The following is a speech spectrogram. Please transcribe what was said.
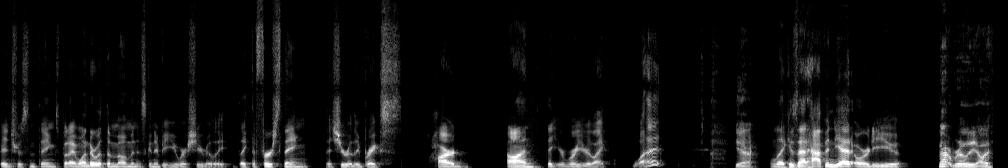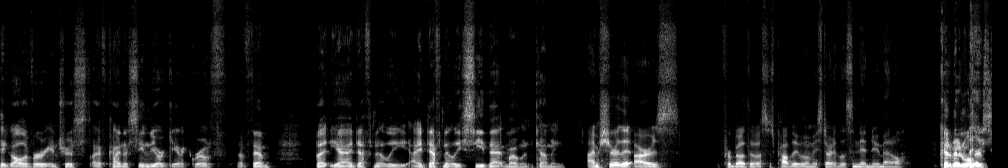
interests and things, but I wonder what the moment is going to be where she really like the first thing that she really breaks hard on that you're where you're like, what? Yeah, Like, has that happened yet? Or do you not really. I think all of her interests, I've kind of seen the organic growth of them. But yeah, I definitely, I definitely see that moment coming. I'm sure that ours for both of us was probably when we started listening to nu metal. Could have been worse.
